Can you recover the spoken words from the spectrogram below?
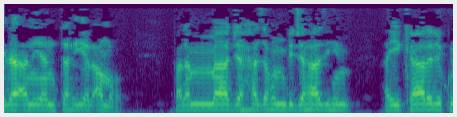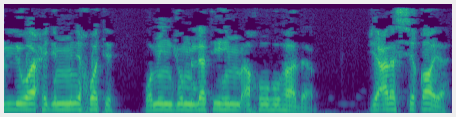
إلى أن ينتهي الأمر. فلما جهزهم بجهازهم أي كان لكل واحد من إخوته ومن جملتهم أخوه هذا. جعل السقاية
